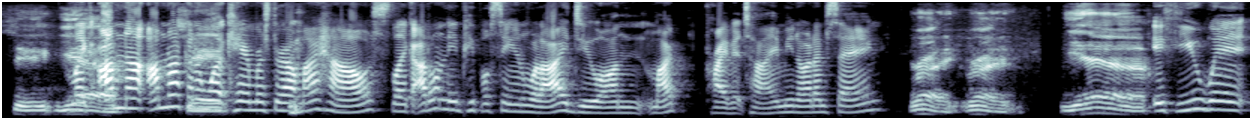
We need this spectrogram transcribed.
See, yeah. like I'm not I'm not going to want cameras throughout my house. Like, I don't need people seeing what I do on my private time. You know what I'm saying? Right, right. Yeah. if you went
